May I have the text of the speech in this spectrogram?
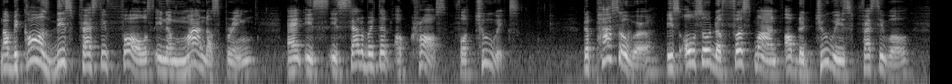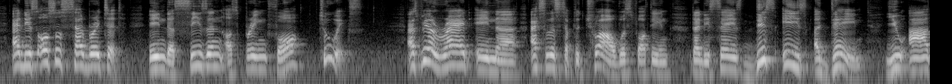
Now, because this festive falls in a month of spring and is, is celebrated across for two weeks, the Passover is also the first month of the Jewish festival and is also celebrated in the season of spring for two weeks. As we have read in uh, Exodus chapter 12, verse 14, that it says, This is a day you are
